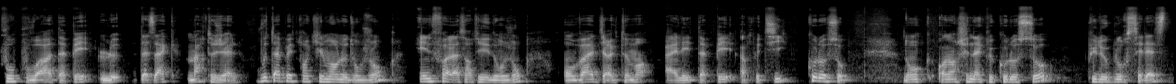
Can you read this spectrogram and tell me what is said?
pour pouvoir taper le Dazak Martegel. Vous tapez tranquillement le donjon, et une fois à la sortie du donjon, on va directement aller taper un petit Colosso. Donc on enchaîne avec le Colosso, puis le Glour Céleste,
